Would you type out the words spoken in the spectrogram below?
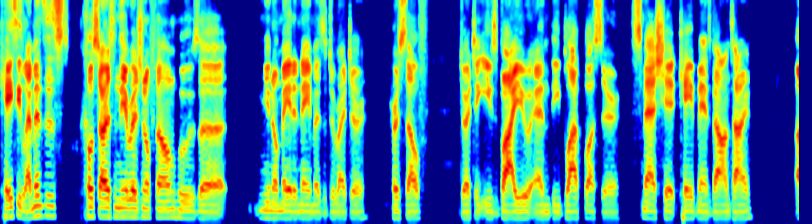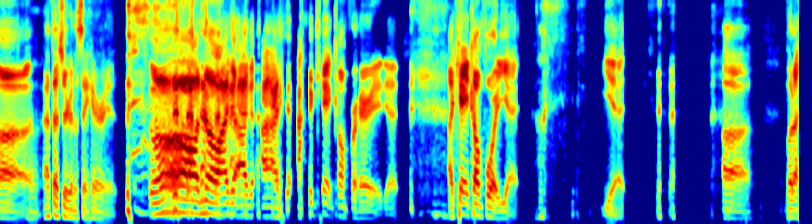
Kasi Lemmons is co-stars in the original film, who's uh you know made a name as a director herself, directing Eve's Bayou and the blockbuster smash hit Caveman's Valentine. Uh, Uh, I thought you were gonna say Harriet. oh no, I, I I I can't come for Harriet yet. I can't come for it yet. Yet. Uh, but I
